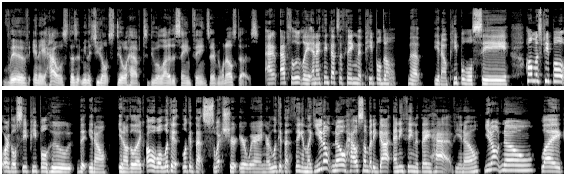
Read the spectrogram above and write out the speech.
live in a house doesn't mean that you don't still have to do a lot of the same things that everyone else does. A- absolutely, and I think that's the thing that people don't. Uh, you know, people will see homeless people, or they'll see people who that you know. You know, they're like, oh, well, look at look at that sweatshirt you're wearing, or look at that thing, and like, you don't know how somebody got anything that they have. You know, you don't know like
